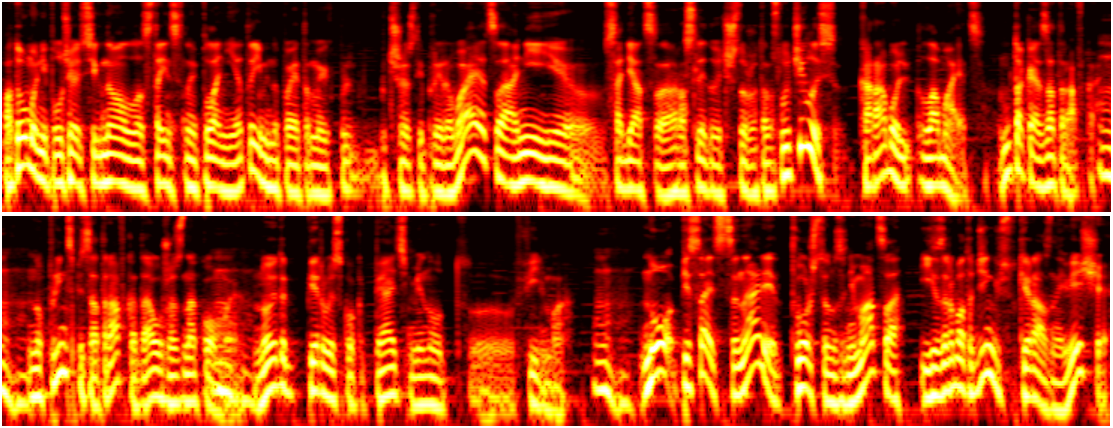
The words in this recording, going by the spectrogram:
Потом они получают сигнал с таинственной планеты, именно поэтому их путешествие прерывается. Они садятся расследовать, что же там случилось. Корабль ломается. Ну, такая затравка. Угу. Ну, в принципе, затравка, да, уже знакомая. Угу. Но это первые сколько? Пять минут э, фильма. Угу. Но писать сценарий, творчеством заниматься и зарабатывать деньги все-таки разные вещи.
